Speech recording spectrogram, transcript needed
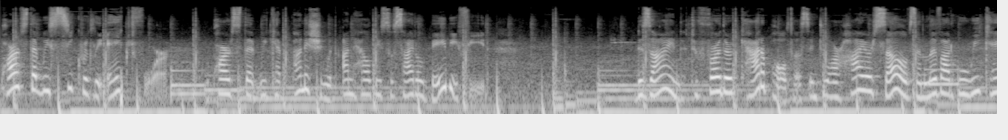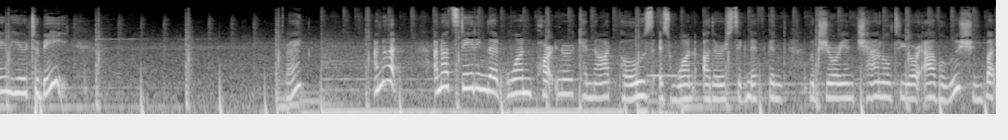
parts that we secretly ached for, parts that we kept punishing with unhealthy societal baby feed, designed to further catapult us into our higher selves and live out who we came here to be. Right? I'm not I'm not stating that one partner cannot pose as one other significant luxuriant channel to your evolution, but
